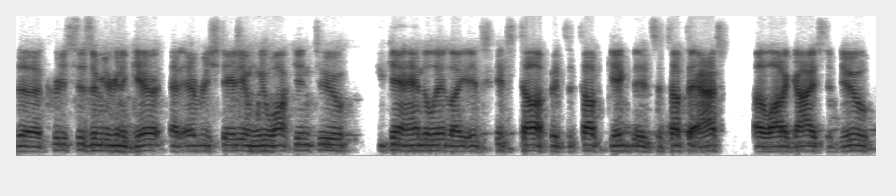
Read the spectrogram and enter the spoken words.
the criticism you're going to get at every stadium we walk into. You can't handle it. Like it's it's tough. It's a tough gig. It's a tough to ask a lot of guys to do.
